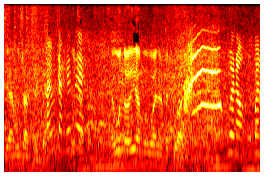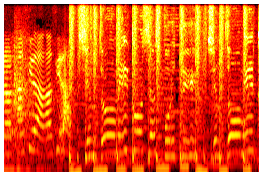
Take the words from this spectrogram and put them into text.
Sí, hay mucha gente. ¿Hay mucha gente? Mucha gente. Segundo día muy bueno el festival. Bueno, bueno, ansiedad, ansiedad. Siento mil cosas por ti, siento mil cosas.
